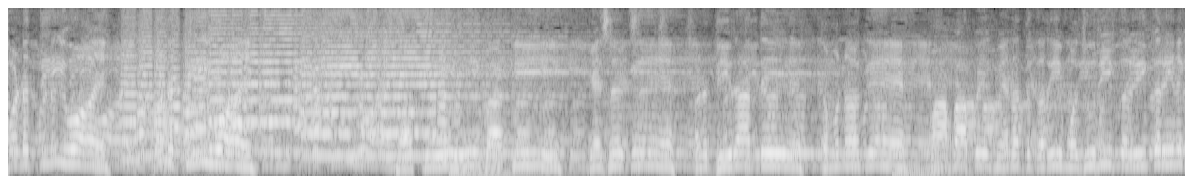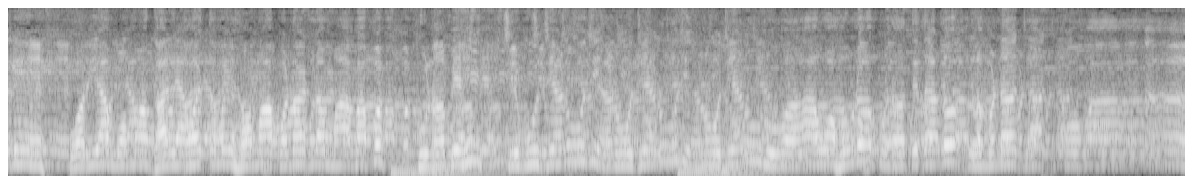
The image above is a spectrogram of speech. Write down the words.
પડતી હોય પડતી હોય. બાકી બાકી કેસે કે અડધી રાતે તમને કે મા બાપે મહેનત કરી, મજૂરી કરી, કરીને કે કોરિયા મોમાં ઘાલ્યા હોય તમે હોમાં પડો એટલે મા બાપ ખૂણ બેહી ચેવું જેણું જેણું જેણું જેણું જેણું રોવા વહુડો પડો તે દાડો લમડા જાત તમારા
